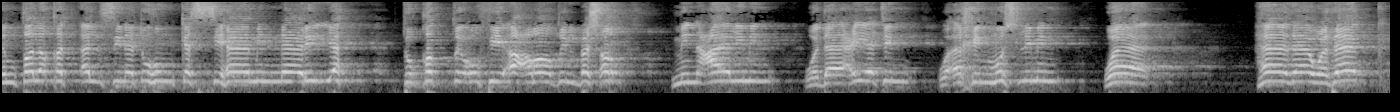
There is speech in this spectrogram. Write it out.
انطلقت ألسنتهم كالسهام النارية تقطع في أعراض البشر من عالم وداعية وأخ مسلم وهذا وذاك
